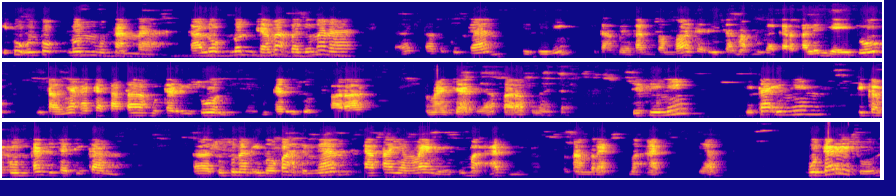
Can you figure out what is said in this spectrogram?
itu untuk nun musanna. Kalau nun jamak bagaimana? Ya, kita sebutkan di sini, kita ambilkan contoh dari jamak mudakar salim yaitu misalnya ada kata mudarrisun, ya, mudarrisun para pengajar ya, para pengajar. Di sini kita ingin digabungkan dijadikan uh, susunan idofah dengan kata yang lain yaitu ma'ad pesantren ma'ad ya. Mudarisun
